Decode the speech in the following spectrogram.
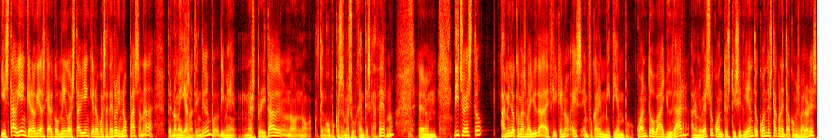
Y está bien que no quieras quedar conmigo, está bien que no puedas hacerlo y no pasa nada. Pero no me digas no tengo tiempo, dime no es prioritario, no, no tengo cosas más urgentes que hacer. ¿no? Em, dicho esto, a mí lo que más me ayuda a decir que no es enfocar en mi tiempo. ¿Cuánto va a ayudar al universo? ¿Cuánto estoy sirviendo? ¿Cuánto está conectado con mis valores?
